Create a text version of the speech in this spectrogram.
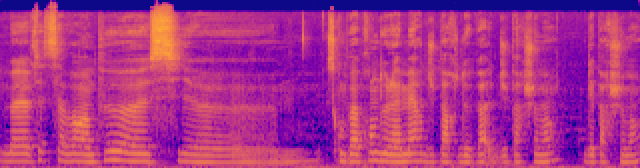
Bah, peut-être savoir un peu euh, si. euh, ce qu'on peut apprendre de la mer du, par- de du parchemin, des parchemins.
